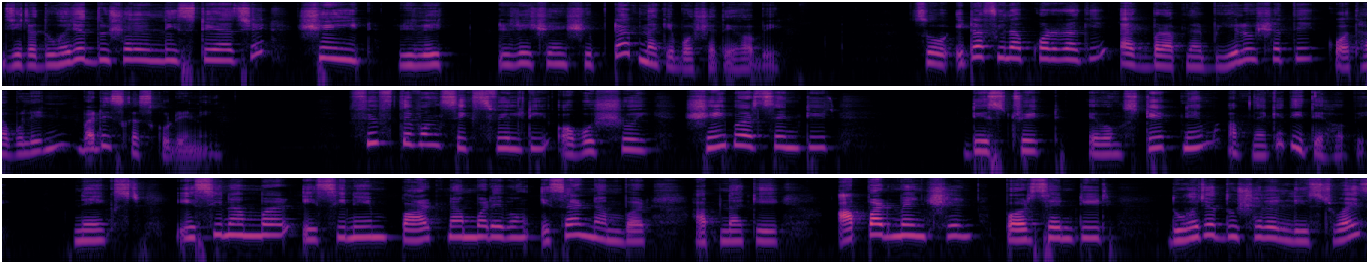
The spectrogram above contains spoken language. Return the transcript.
যেটা দু হাজার দু সালের লিস্টে আছে, সেই রিলেট রিলেশনশিপটা আপনাকে বসাতে হবে। সো এটা ফিল আপ করার আগে একবার আপনার বিএলওর সাথে কথা বলে নিন বা ডিসকাস করে নিন। ফিফথ এবং সিক্স ফিল্ডটি অবশ্যই সেই পার্সেন্টটির ডিস্ট্রিক্ট এবং স্টেট নেম আপনাকে দিতে হবে। Next AC number AC name part number এবং এসআর নাম্বার আপনাকে আপার মেনশন পার্সেন্টির দু দু সালের লিস্ট ওয়াইজ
